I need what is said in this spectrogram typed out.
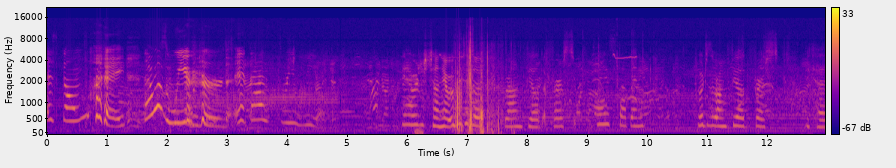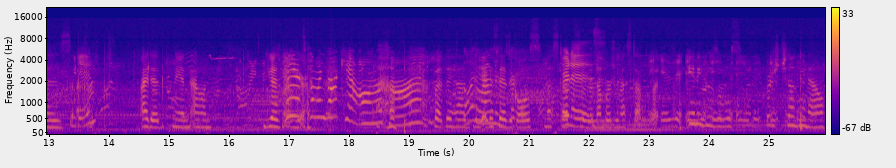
It's gone away. That was weird. It has three wheels. Yeah, we're just chilling here. We went to the wrong field first. Please stop, Annie. We went to the wrong field first because We did? I did. Me and Alan. You guys Hey, here. it's coming back here. Oh, not. But they had the, I guess they had the goals messed up, so the numbers were messed up. But? Annie Hoozles, we're just chilling here now,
